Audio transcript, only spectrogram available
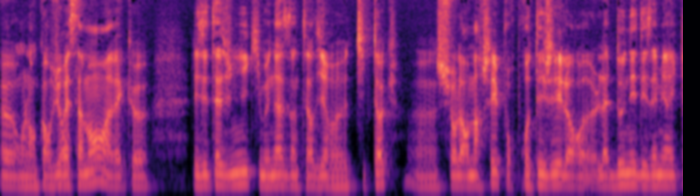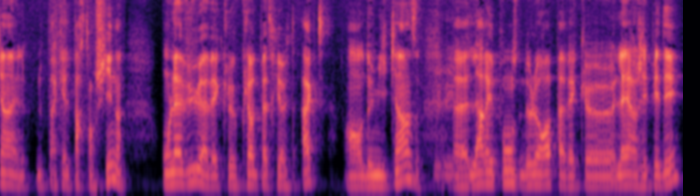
on l'a encore vu récemment avec les États-Unis qui menacent d'interdire TikTok sur leur marché pour protéger leur, la donnée des Américains et ne pas qu'elle parte en Chine. On l'a vu avec le Cloud Patriot Act en 2015, mhm. euh, la réponse de l'Europe avec euh, la RGPD,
